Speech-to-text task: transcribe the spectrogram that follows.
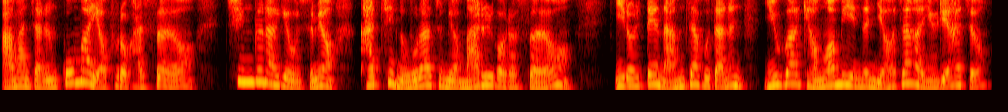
암 환자는 꼬마 옆으로 갔어요. 친근하게 웃으며 같이 놀아주며 말을 걸었어요. 이럴 때 남자보다는 육아 경험이 있는 여자가 유리하죠.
